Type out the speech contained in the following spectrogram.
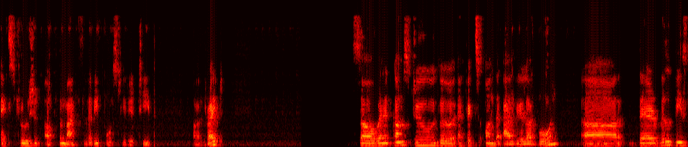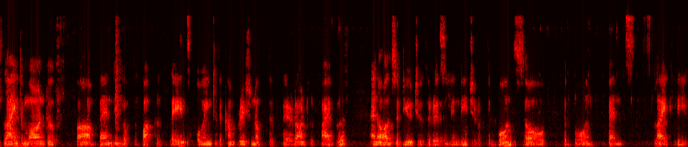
extrusion of the maxillary posterior teeth. All right. So when it comes to the effects on the alveolar bone, uh, there will be slight amount of uh, bending of the buccal plates owing to the compression of the periodontal fiber and also due to the resilient nature of the bone. So the bone bends slightly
